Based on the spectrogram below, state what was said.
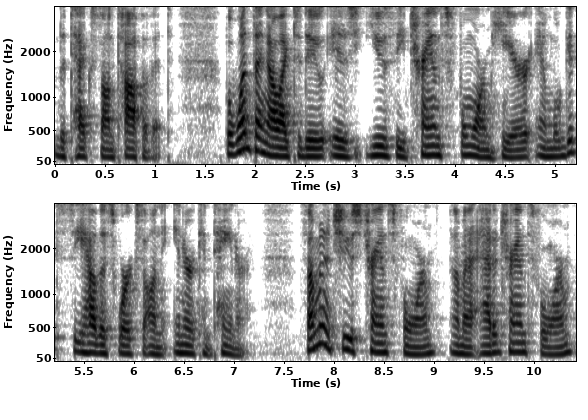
the text on top of it. But one thing I like to do is use the transform here and we'll get to see how this works on inner container. So I'm going to choose transform and I'm going to add a transform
